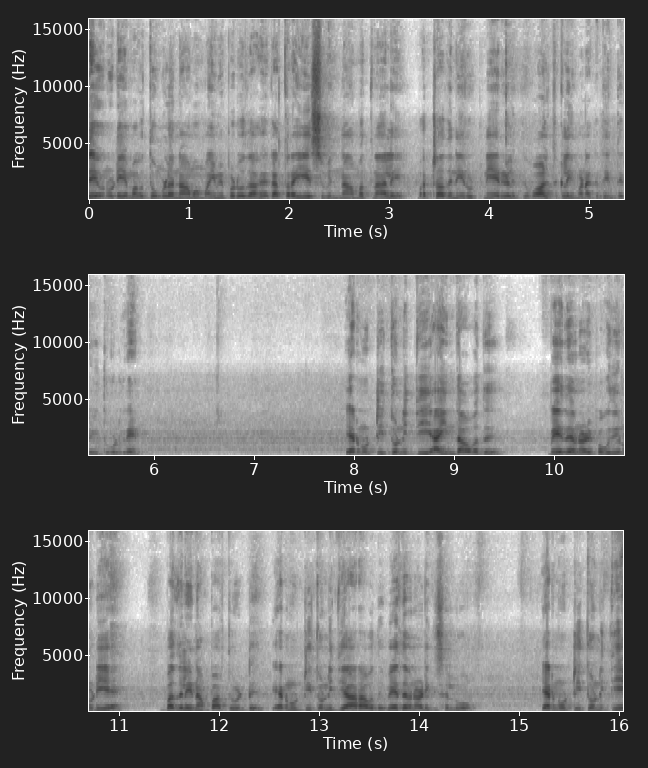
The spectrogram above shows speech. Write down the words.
தேவனுடைய மகத்துவமுள்ள நாமம் மகிமைப்படுவதாக கத்ரா இயேசுவின் நாமத்தினாலே வற்றாத நீரூட் நேயர்களுக்கு வாழ்த்துக்களையும் வணக்கத்தையும் தெரிவித்துக் கொள்கிறேன். இரநூற்றி தொண்ணூற்றி ஐந்தாவது வேதவனாடி பகுதியினுடைய பதிலை நாம் பார்த்துவிட்டு இரநூற்றி தொண்ணூற்றி ஆறாவது வேதவனாடிக்கு செல்வோம். இரநூற்றி தொண்ணூற்றி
